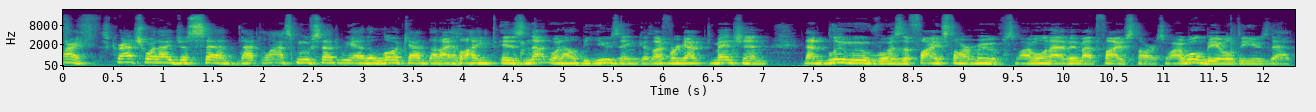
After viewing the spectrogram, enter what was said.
Alright, scratch what I just said. That last moveset we had a look at that I liked is not what I'll be using because I forgot to mention that blue move was the 5 star move, so I won't have him at 5 star, so I won't be able to use that.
